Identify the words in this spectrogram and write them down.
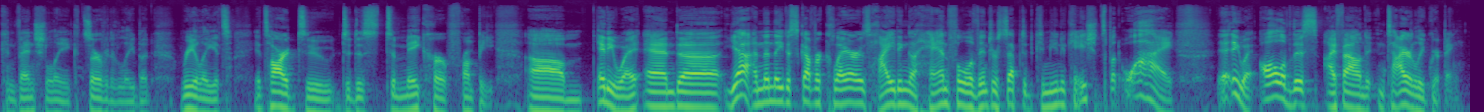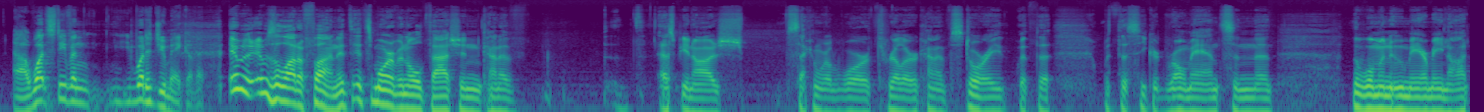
conventionally, conservatively, but really, it's it's hard to to just to make her frumpy. Um, anyway, and uh, yeah, and then they discover Claire is hiding a handful of intercepted communications. But why? Anyway, all of this I found entirely gripping. Uh, what, Stephen? What did you make of it? It was it was a lot of fun. It's it's more of an old fashioned kind of espionage, Second World War thriller kind of story with the with the secret romance and the the woman who may or may not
